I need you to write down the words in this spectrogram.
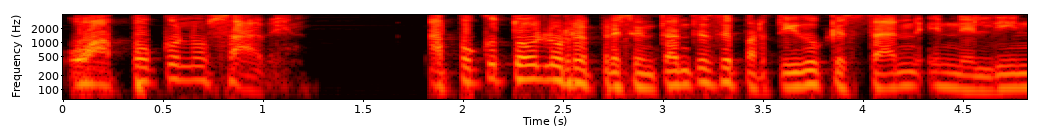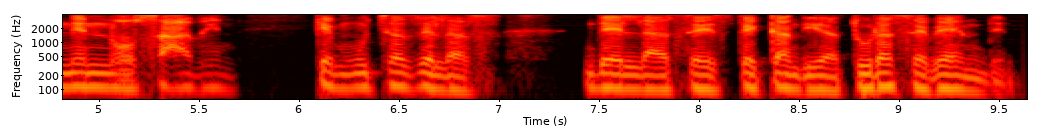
¿O a poco no saben? ¿A poco todos los representantes de partido que están en el INE no saben que muchas de las, de las este, candidaturas se venden?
